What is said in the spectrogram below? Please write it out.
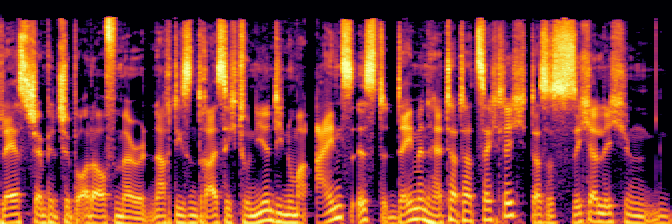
Players Championship Order of Merit nach diesen 30 Turnieren. Die Nummer 1 ist Damon Hatter tatsächlich. Das ist sicherlich ein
